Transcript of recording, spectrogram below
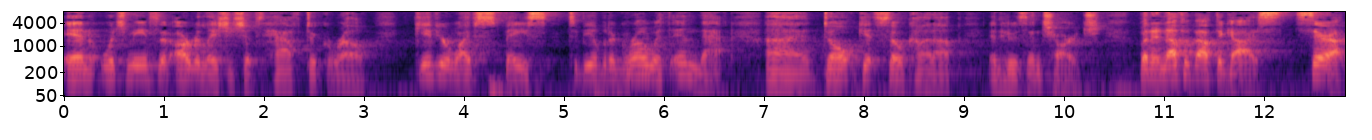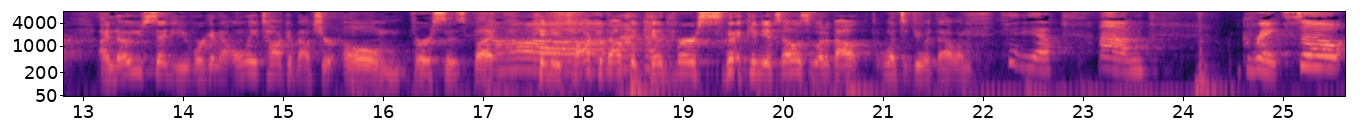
And which means that our relationships have to grow. Give your wife space to be able to grow within that. Uh, don't get so caught up in who's in charge. But enough about the guys. Sarah, I know you said you were going to only talk about your own verses, but can you talk about the kid verse? can you tell us what about what to do with that one? yeah. Um, great. So,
